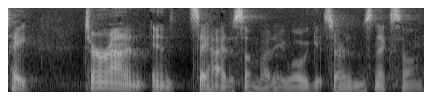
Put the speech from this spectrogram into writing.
hey, turn around and, and say hi to somebody while we get started in this next song.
